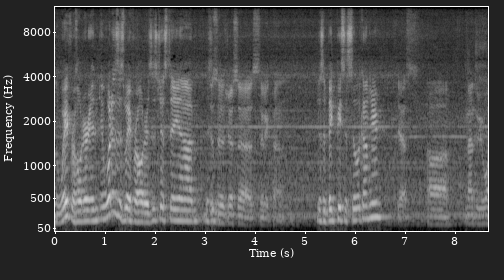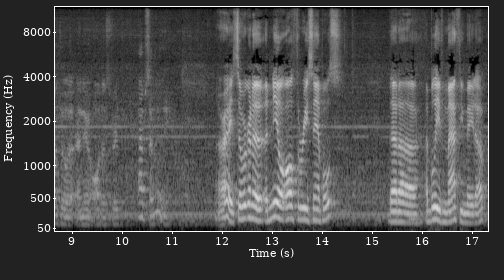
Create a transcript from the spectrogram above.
the wafer holder. And, and what is this wafer holder? Is this just a uh, this This is is just a silicon. just a big piece of silicon here? Yes. Uh, Matt, do you want to anneal all the three? Absolutely. All right, so we're gonna anneal all three samples that uh, I believe Matthew made up.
